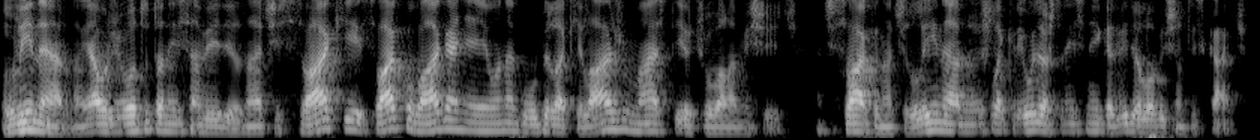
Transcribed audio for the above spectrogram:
linearno. Ja u životu to nisam vidio. Znači svaki, svako vaganje je ona gubila kilažu, masti i očuvala mišiće. Znači svako, znači linearno išla krivulja što nisi nikad vidio, obično ti skače.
